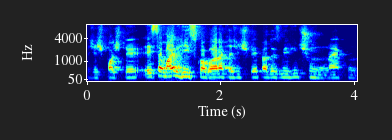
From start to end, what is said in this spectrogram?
a gente pode ter. Esse é o maior risco agora que a gente vê para 2021, né? Com,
